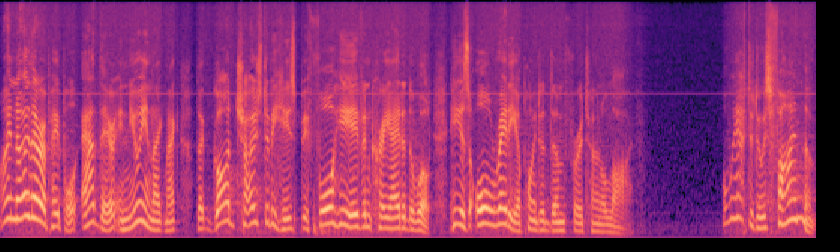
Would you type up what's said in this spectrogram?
I know there are people out there in Newey and Lake Mac that God chose to be His before He even created the world. He has already appointed them for eternal life. All we have to do is find them.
